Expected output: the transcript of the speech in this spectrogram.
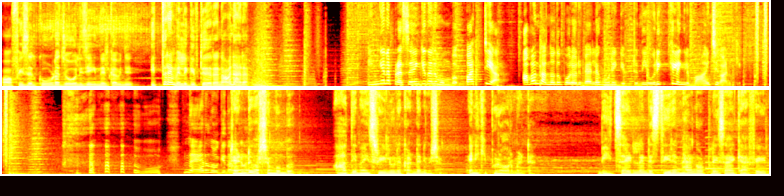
ഓഫീസിൽ കൂടെ ജോലി ചെയ്യുന്നതിൽ കവിഞ്ഞ് ഇത്രയും വലിയ ഗിഫ്റ്റ് തരാൻ അവനാരാ ഇങ്ങനെ പ്രസംഗിക്കുന്നതിന് മുമ്പ് പറ്റിയ അവൻ തന്നതുപോലെ ഒരു വില കൂടിയ ഗിഫ്റ്റ് നീ ഒരിക്കലെങ്കിലും വാങ്ങിച്ചു കാണിക്കും. നേരെ നോക്കി രണ്ടു വർഷം മുമ്പ് ആദ്യമായി ശ്രീലുവിനെ കണ്ട നിമിഷം എനിക്കിപ്പോഴും ഓർമ്മയുണ്ട്. ബീച്ച് സൈഡിൽ എന്റെ സ്ഥിരം ഹാങ് ഔട്ട് പ്ലേസ് ആയ കാഫേയിൽ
